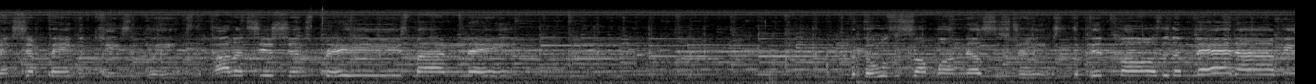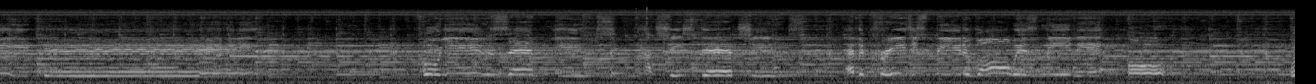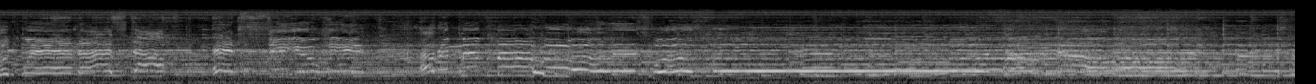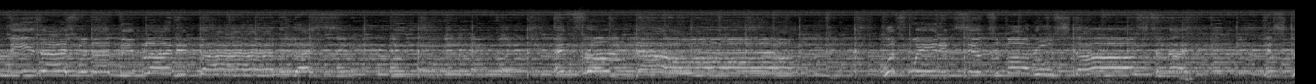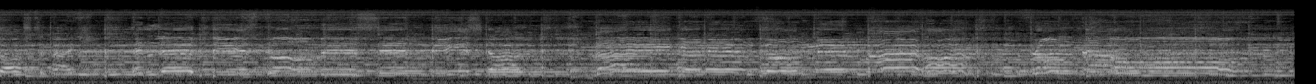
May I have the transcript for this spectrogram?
Drink champagne with kings and queens. The politicians praise my name. But those are someone else's dreams. The pitfalls of the man I became. For years and years, I chased their cheers at the crazy speed of always needing more. night.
